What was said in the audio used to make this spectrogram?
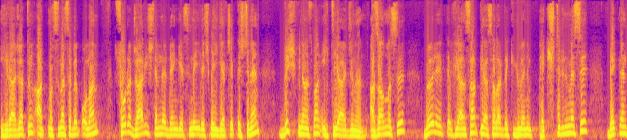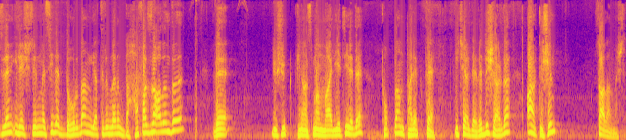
ihracatın artmasına sebep olan sonra cari işlemler dengesinde iyileşmeyi gerçekleştiren dış finansman ihtiyacının azalması, böylelikle finansal piyasalardaki güvenin pekiştirilmesi, beklentilerin iyileştirilmesiyle doğrudan yatırımların daha fazla alındığı ve düşük finansman maliyetiyle de toplam talepte içeride ve dışarıda artışın sağlanmıştır.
